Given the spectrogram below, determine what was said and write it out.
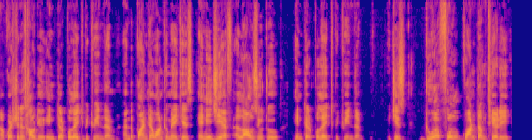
Now question is how do you interpolate between them? And the point I want to make is NEGF allows you to interpolate between them, which is do a full quantum theory,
